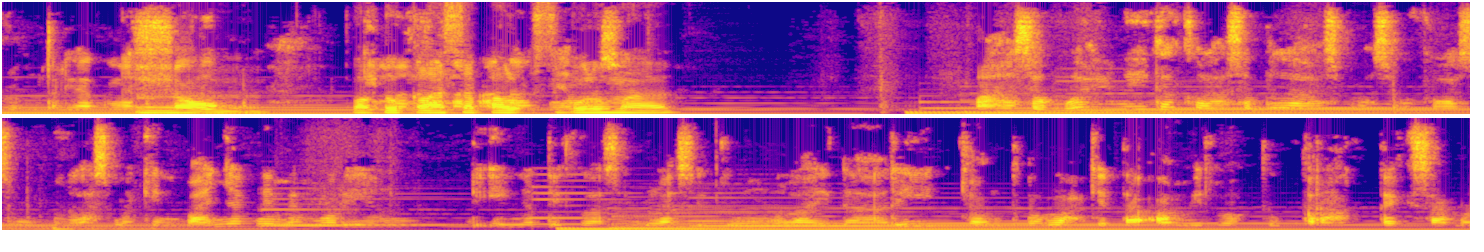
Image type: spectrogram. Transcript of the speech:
belum terlihat nge-show. Hmm. waktu kelas anak-anaknya 10 masuk? mah Masuk, wah ini ke kelas 11. Masuk kelas 11 makin banyak nih memori yang diingat di kelas 11 itu mulai dari contoh lah kita ambil waktu praktek sama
